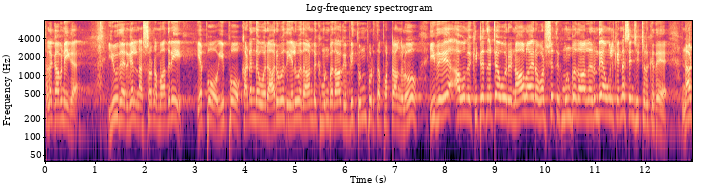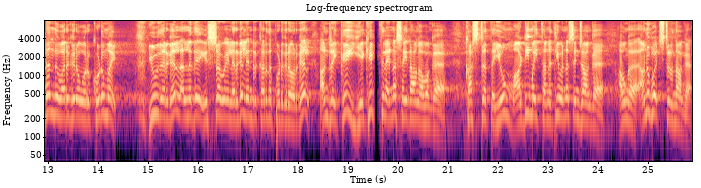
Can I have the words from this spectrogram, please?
அல்ல கவனிங்க. யூதர்கள் நான் சொன்ன மாதிரி எப்போ இப்போ கடந்த ஒரு அறுபது எழுபது ஆண்டுக்கு முன்பதாக எப்படி துன்புறுத்தப்பட்டாங்களோ இது அவங்க கிட்டத்தட்ட ஒரு நாலாயிரம் வருஷத்துக்கு முன்பதால இருந்தே அவங்களுக்கு என்ன செஞ்சிட்டு இருக்குது? நடந்து வருகிற ஒரு கொடுமை. யூதர்கள் அல்லது இஸ்ரவேலர்கள் என்று கருதப்படுகிறவர்கள் அன்றைக்கு எகிப்தில் என்ன செய்தாங்க அவங்க? கஷ்டத்தையும் அடிமைத்தனத்தையும் என்ன செஞ்சாங்க? அவங்க அனுபவிச்சுட்டு இருந்தாங்க.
